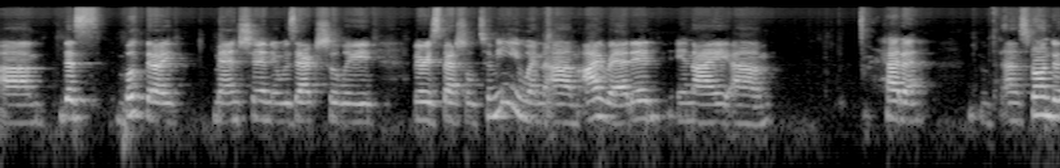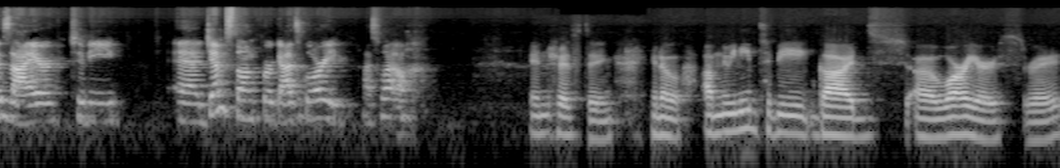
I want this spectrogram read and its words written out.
um, this book that I mentioned, it was actually very special to me when um, I read it, and I um, had a, a strong desire to be a gemstone for God's glory as well. Interesting. You know, um, we need to be God's uh, warriors, right?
